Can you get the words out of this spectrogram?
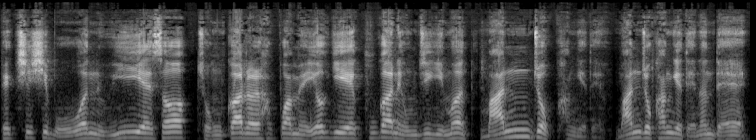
175원 위에서 종가를 확보하면 여기에 구간의 움직임은 만족한 게 돼요. 만족한 게 되는데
